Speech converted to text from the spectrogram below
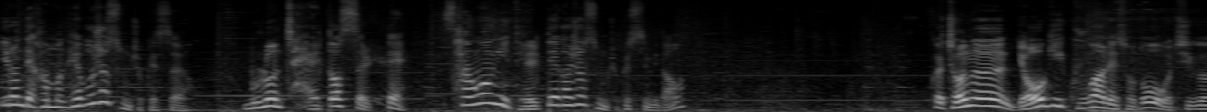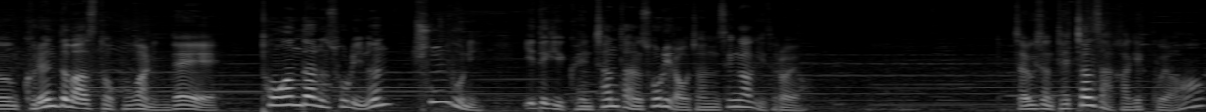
이런 덱 한번 해보셨으면 좋겠어요. 물론 잘 떴을 때 상황이 될 때 가셨으면 좋겠습니다. 그 저는 여기 구간에서도 지금 그랜드마스터 구간인데 통한다는 소리는 충분히 이 덱이 괜찮다는 소리라고 저는 생각이 들어요. 자 여기선 대천사 가겠고요.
